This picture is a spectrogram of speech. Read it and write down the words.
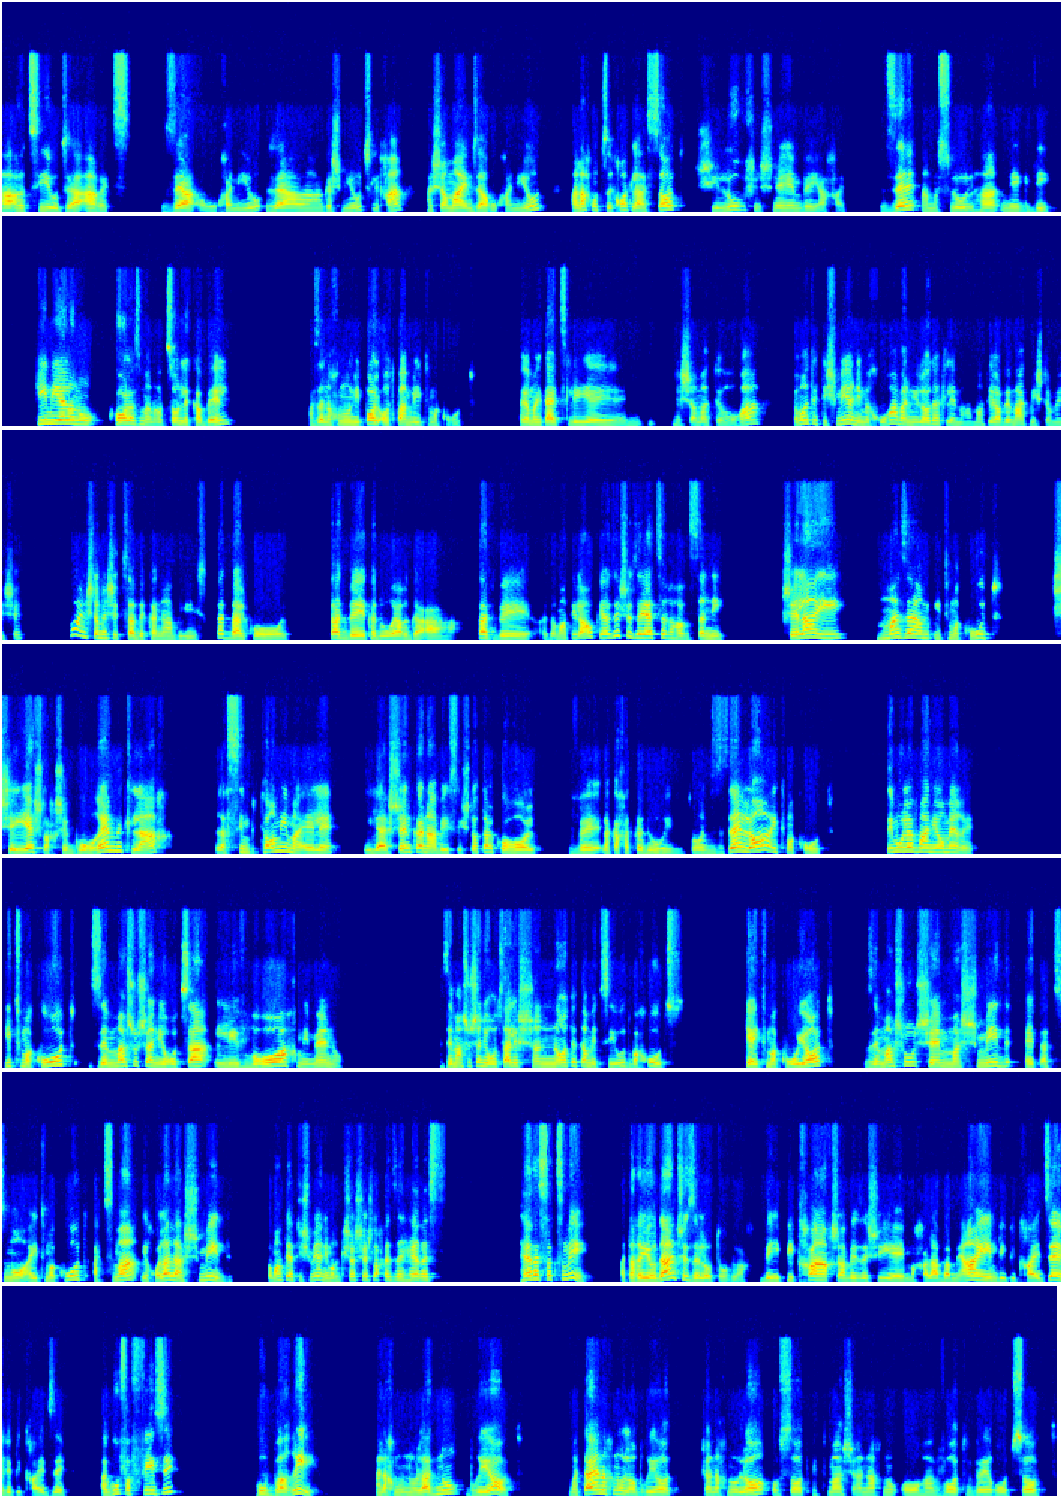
הארציות זה הארץ, זה הרוחניות, זה הגשמיות, סליחה, השמיים זה הרוחניות, אנחנו צריכות לעשות שילוב של שניהם ביחד. זה המסלול הנגדי. כי אם יהיה לנו כל הזמן רצון לקבל, אז אנחנו ניפול עוד פעם להתמכרות. היום הייתה אצלי אה, נשמה טהורה, ואמרתי, תשמעי, אני מכורה ואני לא יודעת למה. אמרתי לה, במה את משתמשת? אני משתמשת קצת בקנאביס, קצת באלכוהול, קצת בכדורי הרגעה, קצת ב... אז אמרתי לה, אוקיי, אז יש איזה יצר הרסני. השאלה היא, מה זה ההתמכרות שיש לך, שגורמת לך לסימפטומים האלה, לעשן קנאביס, לשתות אלכוהול ולקחת כדורים. זאת אומרת, זה לא ההתמכרות. שימו לב מה אני אומרת. התמכרות זה משהו שאני רוצה לברוח ממנו. זה משהו שאני רוצה לשנות את המציאות בחוץ. כי ההתמכרויות זה משהו שמשמיד את עצמו. ההתמכרות עצמה יכולה להשמיד. אמרתי לה, תשמעי, אני מרגישה שיש לך איזה הרס, הרס עצמי. את הרי יודעת שזה לא טוב לך, והיא פיתחה עכשיו איזושהי אה, מחלה במעיים, והיא פיתחה את זה ופיתחה את זה. הגוף הפיזי הוא בריא. אנחנו נולדנו בריאות. מתי אנחנו לא בריאות? כשאנחנו לא עושות את מה שאנחנו אוהבות ורוצות.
